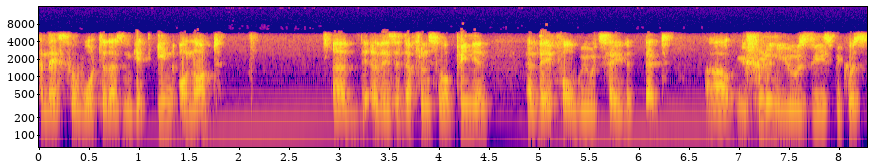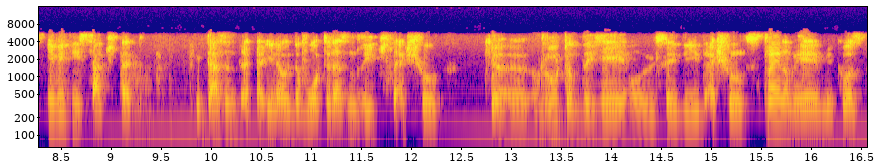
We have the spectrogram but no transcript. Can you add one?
and therefore water doesn't get in or not, uh, there's a difference of opinion, and therefore we would say that, that uh, you shouldn't use these because if it is such that it doesn't, uh, you know, the water doesn't reach the actual uh, root of the hair, or we say the, the actual strain of hair, because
